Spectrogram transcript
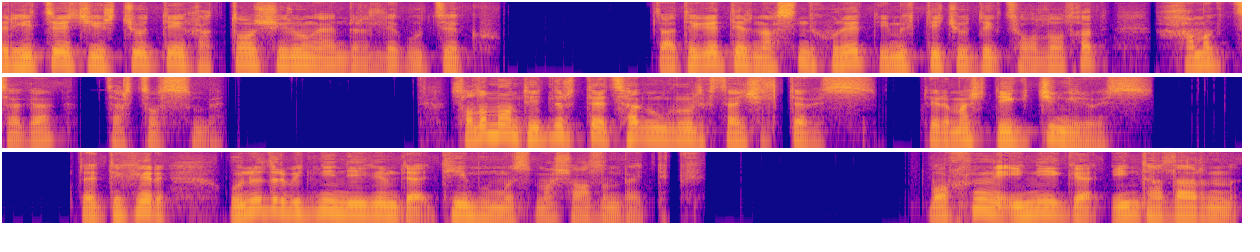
Тэр хизээч ирчүүдийн хатуу ширүүн амьдралыг үзээгүй. За тэгээд тэр насанд хүрээд эмэгтэйчүүдийг цуглуулахад хамаг цагаа зарцуулсан байна. Соломон тэднэртэй цаг өнгөрүүлэх заншилтай байсан. Тэр маш дэгжин ир байсан. Тэгэхээр өнөөдөр бидний нийгэмд тийм хүмүүс маш олон байдаг. Бурхан энийг энэ талаар нь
